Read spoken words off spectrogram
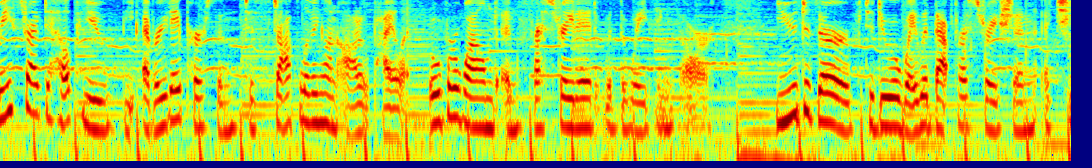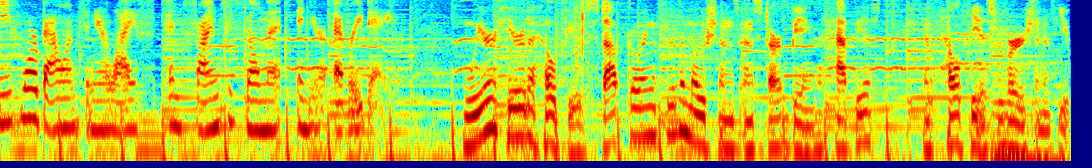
We strive to help you, the everyday person, to stop living on autopilot, overwhelmed and frustrated with the way things are. You deserve to do away with that frustration, achieve more balance in your life, and find fulfillment in your everyday. We're here to help you stop going through the motions and start being the happiest and healthiest version of you,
